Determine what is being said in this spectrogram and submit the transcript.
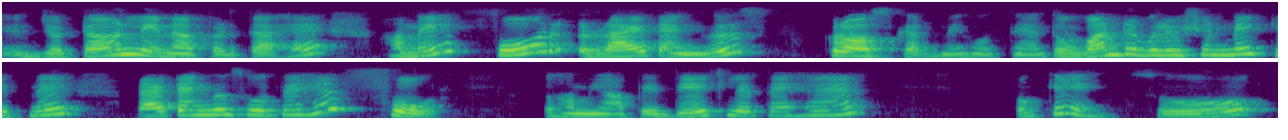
जो टर्न लेना पड़ता है, हमें फोर राइट एंगल्स क्रॉस करने होते हैं। तो वन रेवोल्यूशन में कितने राइट एंगल्स होते हैं? फोर तो हम यहाँ पे देख लेते हैं। ओके सो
